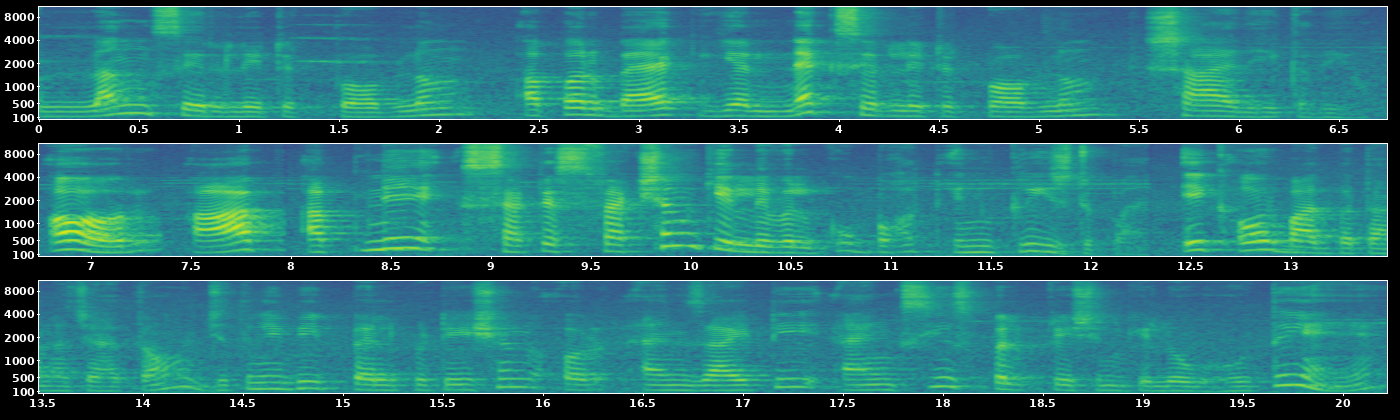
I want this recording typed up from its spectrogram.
लंग से रिलेटेड प्रॉब्लम, अपर बैक या नेक से रिलेटेड प्रॉब्लम शायद ही कभी हो। और आप अपने सेटिस्फैक्शन के लेवल को बहुत इंक्रीज्ड पाएँ। एक और बात बताना चाहता हूँ, जितने भी पेल्पिटेशन और एंजाइटी एंक्सियस पेल्पिटेशन के लोग होते हैं,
